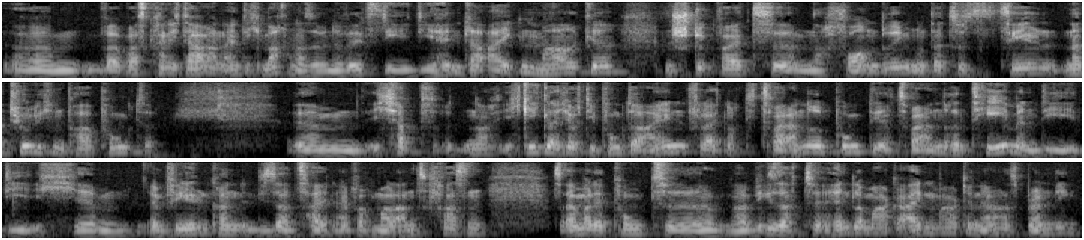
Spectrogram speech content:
ähm, was kann ich daran eigentlich machen? Also wenn du willst, die, die Händler-Eigenmarke ein Stück weit äh, nach vorn bringen und dazu zählen natürlich ein paar Punkte. Ähm, ich habe ich gehe gleich auf die Punkte ein, vielleicht noch die zwei anderen Punkte, zwei anderen Themen, die, die ich ähm, empfehlen kann, in dieser Zeit einfach mal anzufassen. Das ist einmal der Punkt, äh, wie gesagt, Händlermarke, Eigenmarke, ja, das Branding.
